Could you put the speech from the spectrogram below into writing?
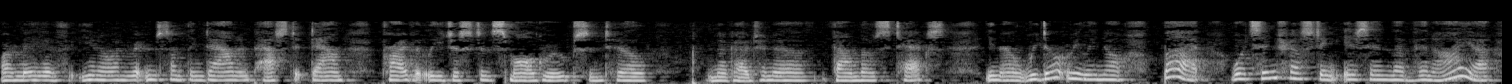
or may have, you know, and written something down and passed it down privately just in small groups until Nagarjuna found those texts. You know, we don't really know. But what's interesting is in the Vinaya,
